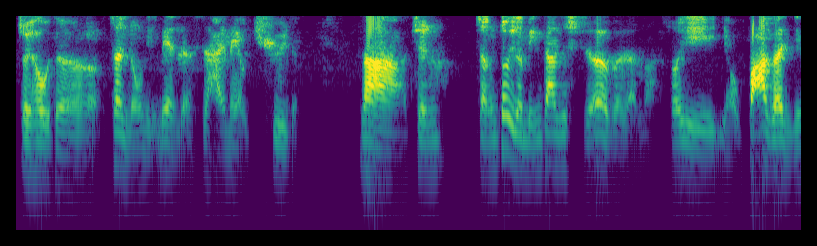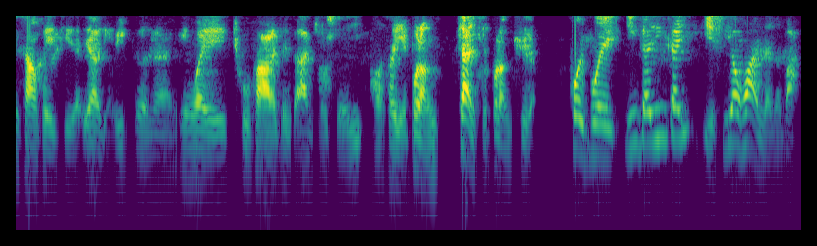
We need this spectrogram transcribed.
最后的阵容里面的是还没有去的，那整整队的名单是十二个人嘛，所以有八个人已经上飞机了，要有一个呢，因为触发了这个安全协议，所以也不能暂时不能去了。会不会应该应该也是要换人了吧？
